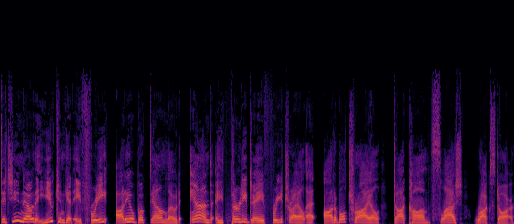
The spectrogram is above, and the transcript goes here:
Did you know that you can get a free audiobook download and a 30-day free trial at audibletrial.com slash rockstar?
